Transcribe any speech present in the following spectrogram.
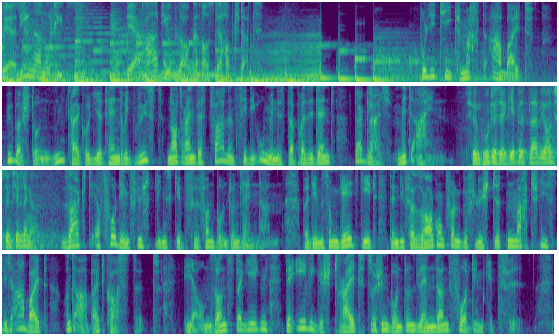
Berliner Notizen, der Radioblog aus der Hauptstadt. Politik macht Arbeit. Überstunden kalkuliert Hendrik Wüst, Nordrhein-Westfalens CDU-Ministerpräsident, da gleich mit ein. Für ein gutes Ergebnis bleibe ich auch ein Stündchen länger. Sagt er vor dem Flüchtlingsgipfel von Bund und Ländern, bei dem es um Geld geht, denn die Versorgung von Geflüchteten macht schließlich Arbeit und Arbeit kostet. Eher umsonst dagegen der ewige Streit zwischen Bund und Ländern vor dem Gipfel.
